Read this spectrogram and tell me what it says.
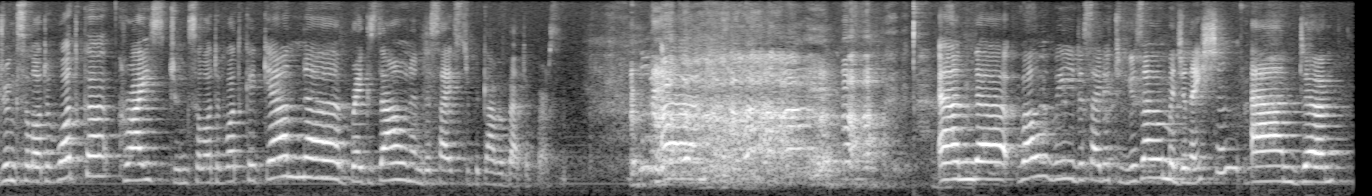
drinks a lot of vodka, cries, drinks a lot of vodka again, uh, breaks down, and decides to become a better person. um, and uh, well, we decided to use our imagination and um,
